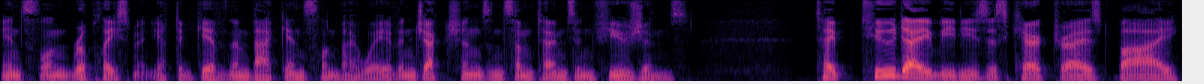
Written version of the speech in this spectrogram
insulin replacement. You have to give them back insulin by way of injections and sometimes infusions. Type 2 diabetes is characterized by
